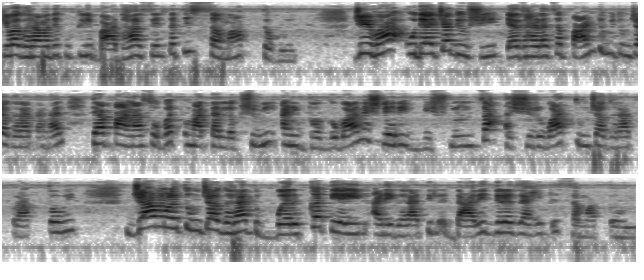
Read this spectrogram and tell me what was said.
किंवा घरामध्ये कुठली बाधा असेल तर ती समाप्त होईल. जेव्हा उद्याच्या दिवशी या झाडाचं पान तुम्ही तुमच्या घरात आणाल त्या पानासोबत माता लक्ष्मी आणि भगवान श्रीहरी विष्णूंचा आशीर्वाद तुमच्या घरात प्राप्त होईल. ज्यामुळे तुमच्या घरात बरकत येईल आणि घरातील दारिद्र्य जे आहे ते समाप्त होईल.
